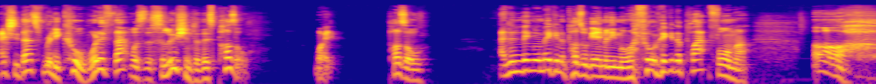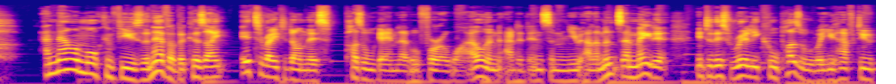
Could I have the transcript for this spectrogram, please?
Actually, that's really cool. What if that was the solution to this puzzle? Wait, puzzle? I didn't think we're making a puzzle game anymore. I thought we're making a platformer. Oh. And now I'm more confused than ever because I iterated on this puzzle game level for a while and added in some new elements and made it into this really cool puzzle where you have to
